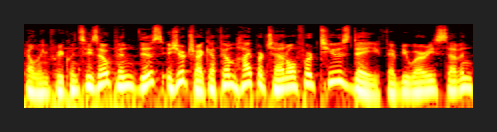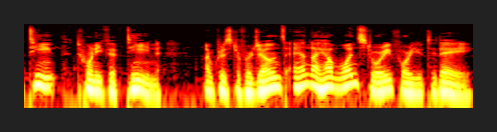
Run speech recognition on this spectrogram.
Hailing frequencies open. This is your Trek FM Hyper Channel for Tuesday, February 17th, 2015. I'm Christopher Jones, and I have one story for you today.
